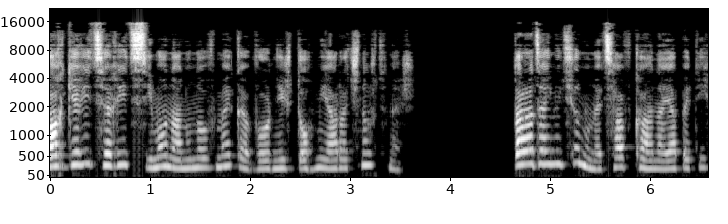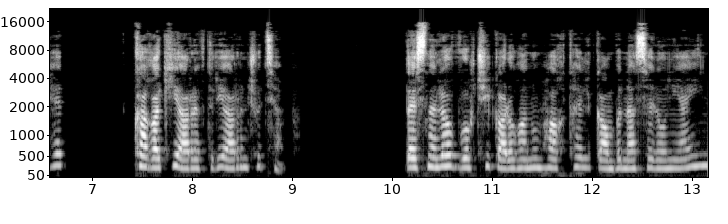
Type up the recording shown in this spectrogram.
Բաղգերի ցեղից Սիմոն անունով մեկը, որն իր տոհմի առաջնորդն էր, տարաձայնություն ունեցավ քահանայապետի հետ քաղաքի առևտրի առնչությամբ։ Տեսնելով, որ չի կարողանում հաղթել կամ վնասել Օնիային,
